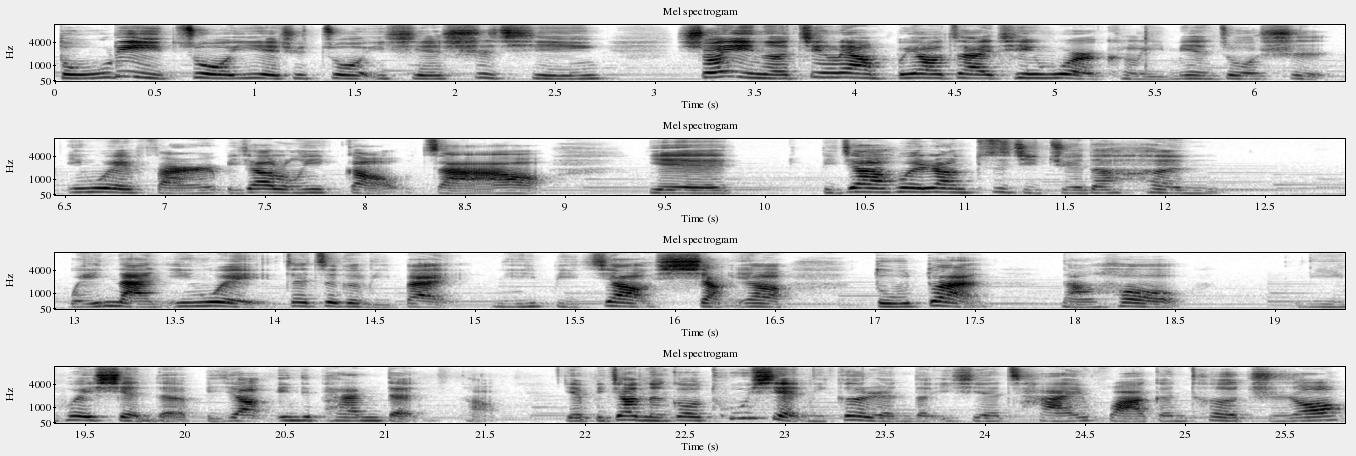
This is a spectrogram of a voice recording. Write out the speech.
独立作业去做一些事情。所以呢，尽量不要在 teamwork 里面做事，因为反而比较容易搞砸哦，也比较会让自己觉得很为难。因为在这个礼拜，你比较想要独断，然后你会显得比较 independent，好，也比较能够凸显你个人的一些才华跟特质哦。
